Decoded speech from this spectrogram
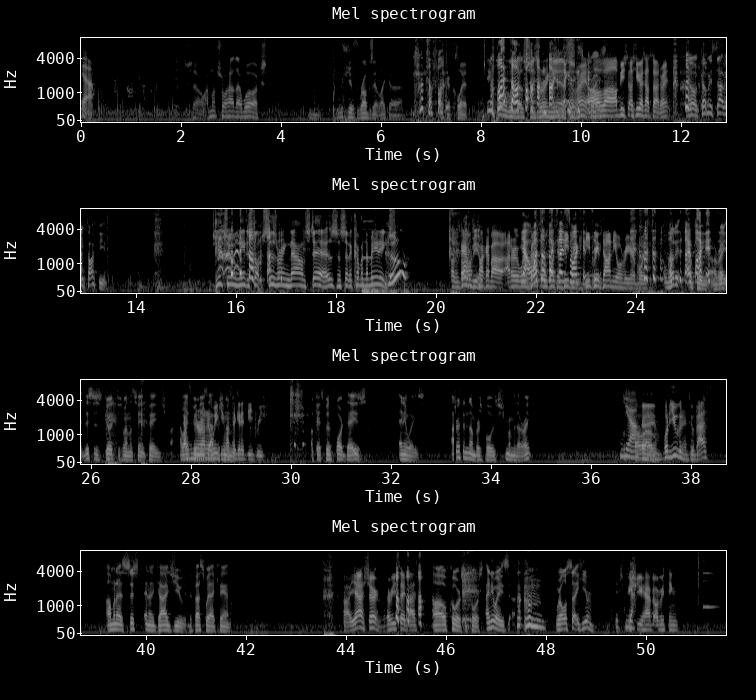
Yeah. So I'm not sure how that works. We should just rubs it like a What the fuck? like a clit. What the fuck? scissoring, I'm yes. not- All right, I'll, uh, I'll be. I'll see you guys outside, right? No, come inside me talk to you. You two need to stop scissoring downstairs instead of coming to meetings. Who? Oh, this guy All wants of to you. talk about. I don't know. What Yeah, What, what the fuck wants did I just to walk debrief, into? debrief Donnie over here, boys. What the What? It, did I walk okay, all right. This is good because we're on the same page. I Guy's like been doing around a week. He wants to get a debrief. Okay, it's been four days. Anyways, strength in numbers, boys. Just remember that, right? Yeah. Okay. um, what are you gonna do, Bass? I'm gonna assist and uh, guide you the best way I can. Uh, yeah, sure. Whatever you say, Bass. Uh, of course, of course. Anyways, we're all set here. Just make Yeah. sure you have everything.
